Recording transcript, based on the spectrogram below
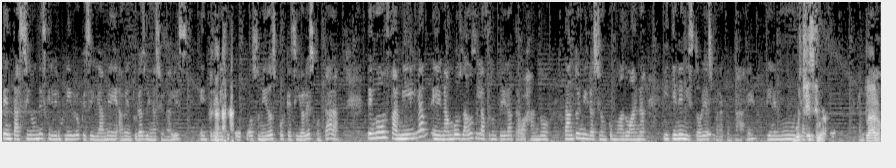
tentación de escribir un libro que se llame Aventuras Binacionales entre México y Estados Unidos porque si yo les contara, tengo familia en ambos lados de la frontera trabajando tanto en migración como aduana, y tienen historias para contar, ¿eh? Tienen muchas. Muchísimas. Claro.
